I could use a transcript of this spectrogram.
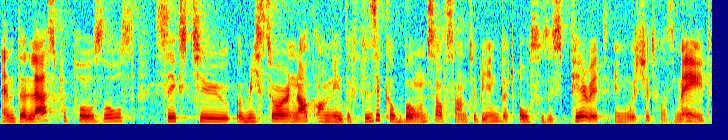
And the last proposal seeks to restore not only the physical bones of Centerbeam, but also the spirit in which it was made,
